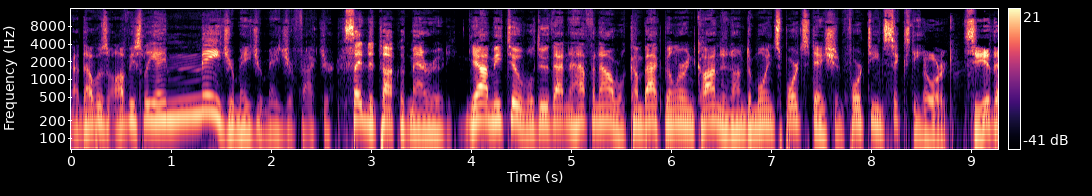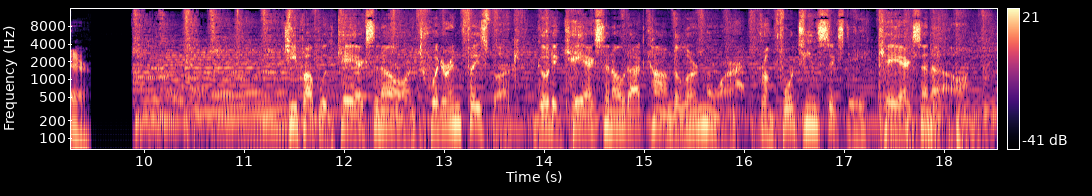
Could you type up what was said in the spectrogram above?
Uh, that was obviously a major, major, major factor. Excited to talk with Matt Rudy. Yeah, me too. We'll do that in a half an hour. We'll come back. Miller and Condon on Des Moines Sports Station, 1460. Org. See you there. Keep up with KXNO on Twitter and Facebook. Go to KXNO.com to learn more. From 1460 KXNO.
